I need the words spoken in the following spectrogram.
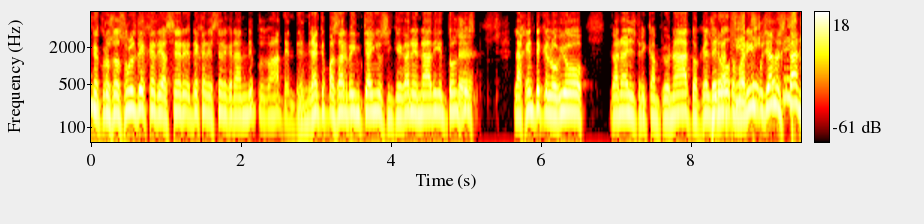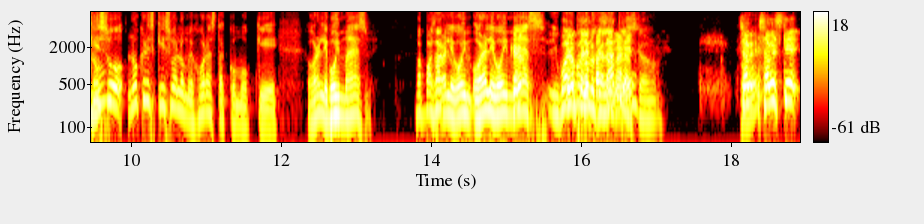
que Cruz Azul deje de, hacer, deje de ser grande, pues van a- tendrían que pasar 20 años sin que gane nadie. Entonces, la gente que lo vio ganar el tricampeonato, aquel del Pero Gato fíjate, Marín, pues ya no, crees está, que ¿no? Eso, ¿No crees que eso a lo mejor hasta como que ahora le voy más? Va a pasar. Ahora le voy, ahora le voy Creo- más. Igual creo le que pasa lo que al Atlas, ¿eh? cabrón. ¿Sabe- ¿Sabes qué?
